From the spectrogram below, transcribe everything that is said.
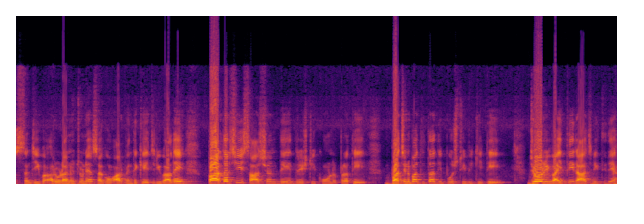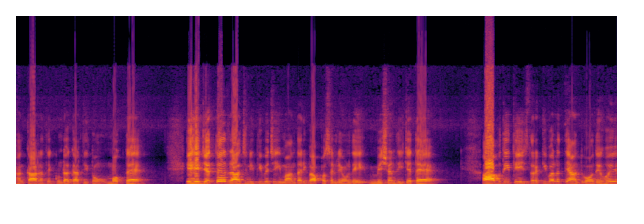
ਸੰਜੀਵ ਅਰੋੜਾ ਨੂੰ ਚੁਣਿਆ, ਸਗੋਂ ਅਰਵਿੰਦ ਕੇਜਰੀਵਾਲ ਦੇ ਪਾਰਦਰਸ਼ੀ ਸ਼ਾਸਨ ਦੇ ਦ੍ਰਿਸ਼ਟੀਕੋਣ ਪ੍ਰਤੀ ਵਚਨਬੱਧਤਾ ਦੀ ਪੁਸ਼ਟੀ ਵੀ ਕੀਤੀ, ਜੋ ਰਿਵਾਇਤੀ ਰਾਜਨੀਤੀ ਦੇ ਹੰਕਾਰ ਅਤੇ ਗੁੰਡਾਗਰਦੀ ਤੋਂ ਮੁਕਤ ਹੈ। ਇਹ ਜਿੱਤ ਰਾਜਨੀਤੀ ਵਿੱਚ ਇਮਾਨਦਾਰੀ ਵਾਪਸ ਲਿਆਉਣ ਦੇ ਮਿਸ਼ਨ ਦੀ ਜਿੱਤ ਹੈ। ਆਪ ਦੀ ਤੇਜ਼ ਤਰੱਕੀ ਵੱਲ ਧਿਆਨ ਦਿਵਾਉਂਦੇ ਹੋਏ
